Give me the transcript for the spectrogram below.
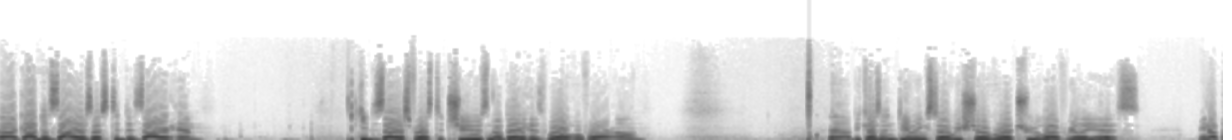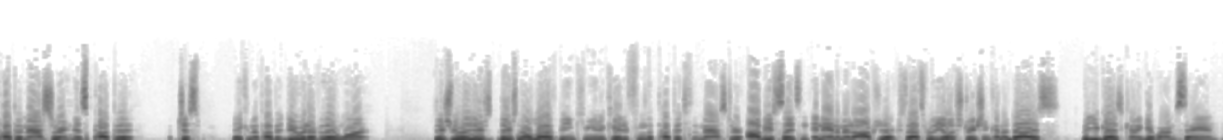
Uh, God desires us to desire Him. He desires for us to choose and obey His will over our own. Uh, because in doing so, we show who our true love really is. I mean, a puppet master and his puppet, just making the puppet do whatever they want there's really there's there's no love being communicated from the puppet to the master. Obviously, it's an inanimate object, so that's where the illustration kind of dies. But you guys kind of get what I'm saying.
